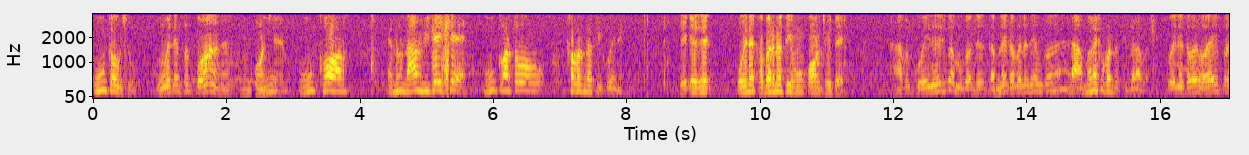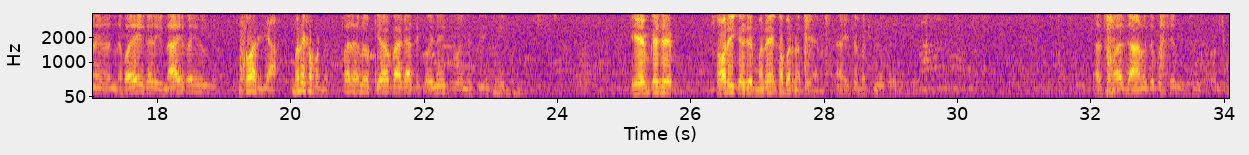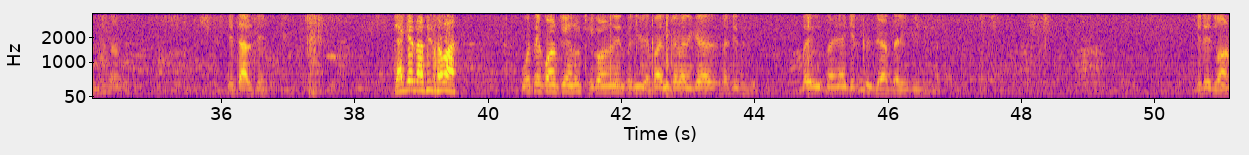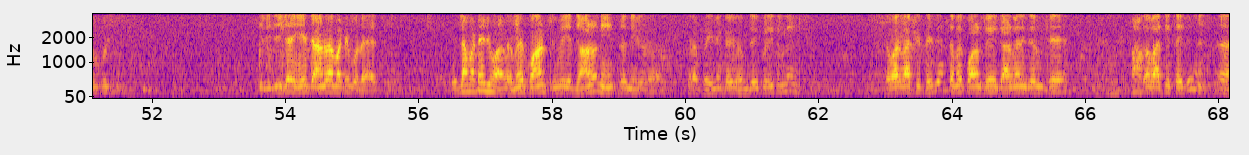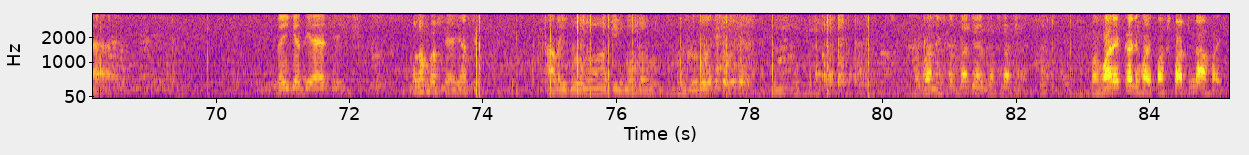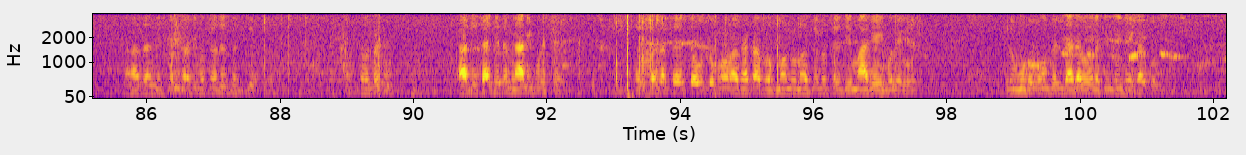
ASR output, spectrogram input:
હું કઉ છું હું એટલે પણ કોણ? હું કોણ છે એમ? હું- કોણ? એનું નામ વિજય છે. હું કોણ તો ખબર નથી કોઈને. એ કે છે કોઈને ખબર નથી હું કોણ છું તે. હા પણ કોઈને શું કામ મૂકો છો? તમને ખબર નથી એમ કહો ના? મને ખબર નથી બરાબર કોઈને ખબર હોય પણ હોય ખરી ના હોય. સોરી યા મને ખબર નથી. બધા લોકો કેવા પાકા છે કોઈને ખબર નથી. એ એમ કે છે સોરી કે છે મને ખબર નથી એમ. હા એ તો પછી તમારે જાણવું તો પડશે ને શું કોણ છું, નહીં જાણવું એ ચાલશે. જાગ્યા સવાર? પોતે કોણ છું એનું ઠેકાણું નહીં પછી વેપાર નહીં કરવા નીકળ્યા પછી બધી પણ કેટલી બધી જવાબદારી ઊભી એટલે જાણવું પડશે. એ વિજય સાહેબ એ જાણવા માટે બોલાયા છે. એટલા માટે જ હું તમે કોણ છું એ જાણો નહીં તો નિવેડો આવે. પેલા ભાઈને કહ્યું સમજાવી પડી તમને? તમારી વાતચીત થઈ જાય ને? તમે કોણ છો એ જાણવાની જરૂર છે? વાતચીત થઈ જાય ને? ભાઈ ક્યાંથી આવ્યા છે? કોલમ્બસ છે અહીંયાથી આ વૈષ્ણવનો, શિવનો બધું ભેગું હોય તો છે. ભગવાન નિષ્પક્ષપાતી હોય પક્ષપાતી હોય. ભગવાન એક જ હોય પક્ષપાત ના હોય. હા તો નિષ્પક્ષપાતી વક્ર છે જ ભજ્યો. ખબર પડી ને? આ દેખાય છે તો જ્ઞાની પુરુષ છે. જગત ચૌદ લોકનો નાથ આખા બ્રહ્માંડનો નાથ ને કરતો જે માગે એ બોલે એવો એટલે હું હોઉં આમ કરી દાદા બાબા લખીને થઈ જાય કાળ બોલું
